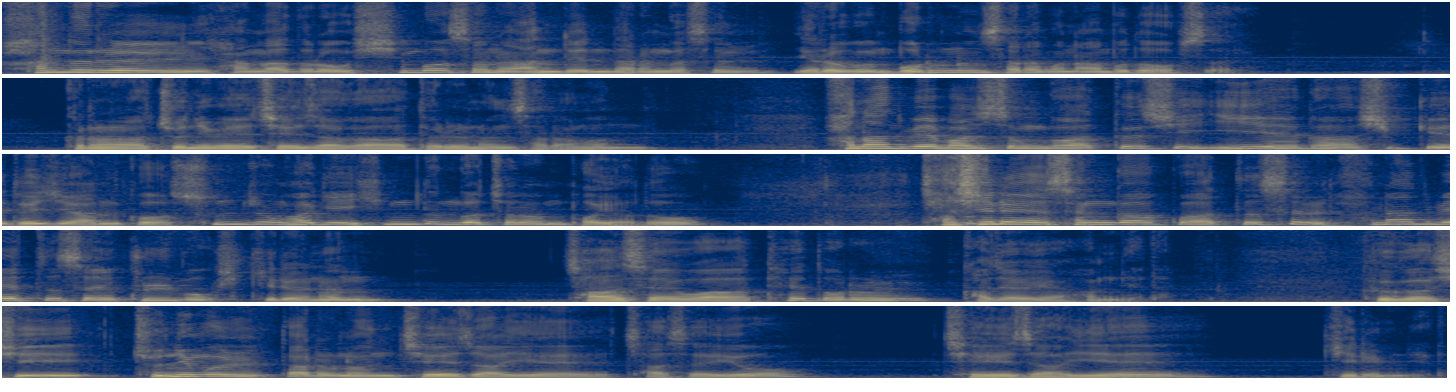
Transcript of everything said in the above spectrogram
하늘을 향하도록 심어서는 안 된다는 것을 여러분 모르는 사람은 아무도 없어요. 그러나 주님의 제자가 되려는 사람은 하나님의 말씀과 뜻이 이해가 쉽게 되지 않고 순종하기 힘든 것처럼 보여도 자신의 생각과 뜻을 하나님의 뜻에 굴복시키려는 자세와 태도를 가져야 합니다. 그것이 주님을 따르는 제자의 자세요, 제자의 길입니다.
